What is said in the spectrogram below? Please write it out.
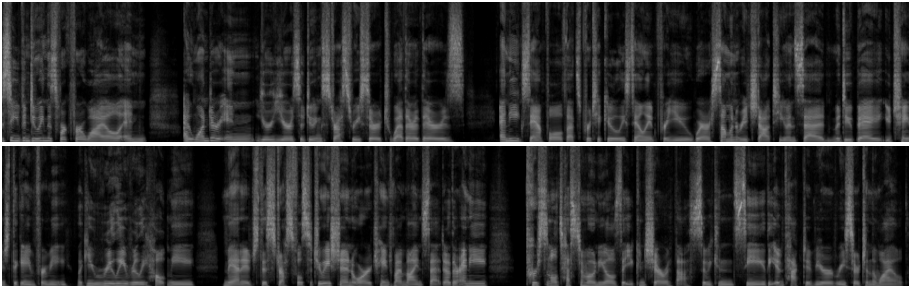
So you've been doing this work for a while and I wonder in your years of doing stress research whether there's any example that's particularly salient for you where someone reached out to you and said, Modupe, you changed the game for me. Like you really, really helped me manage this stressful situation or change my mindset. Are there any personal testimonials that you can share with us so we can see the impact of your research in the wild?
